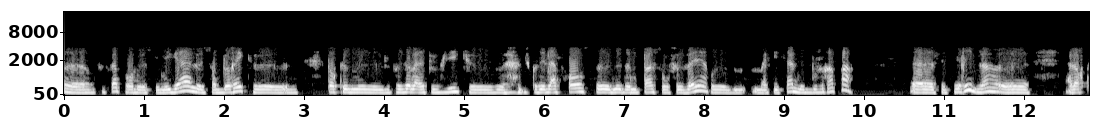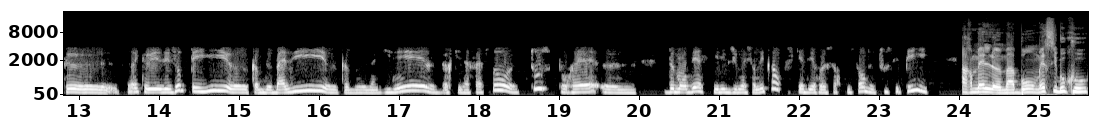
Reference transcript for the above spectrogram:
Euh, en tout cas, pour le Sénégal, il semblerait que tant que le président de la République euh, du côté de la France euh, ne donne pas son feu vert, Macky Sall ne bougera pas. C'est terrible. Hein. alors que c'est vrai que les autres pays, comme le Mali, comme la Guinée, le Burkina Faso, tous pourraient demander à ce qu'il y ait l'exhumation des corps, puisqu'il y a des ressortissants de tous ces pays. Armel Mabon, merci beaucoup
